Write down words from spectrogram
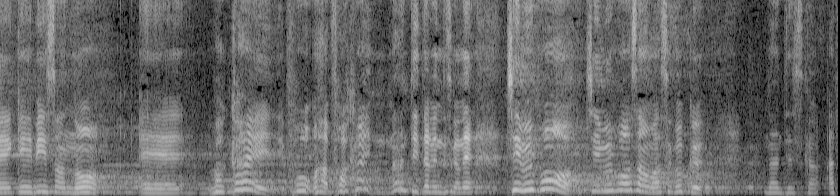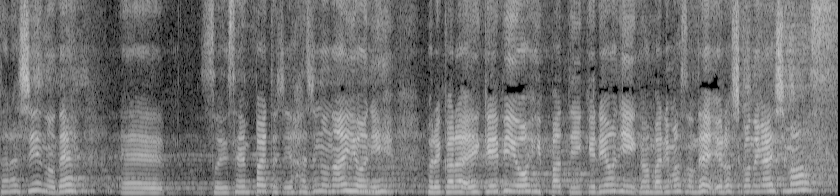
AKB さんの、えー若いフォーあ若いなんて言ったらいいんですかね。チーム4チーム4さんはすごくなんですか新しいので、えーそういう先輩たちに恥のないようにこれから AKB を引っ張っていけるように頑張りますのでよろしくお願いします。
